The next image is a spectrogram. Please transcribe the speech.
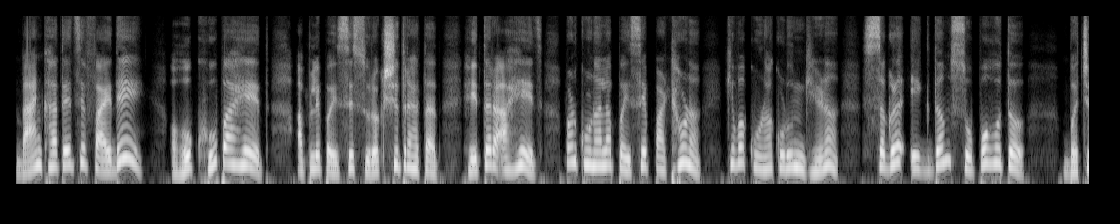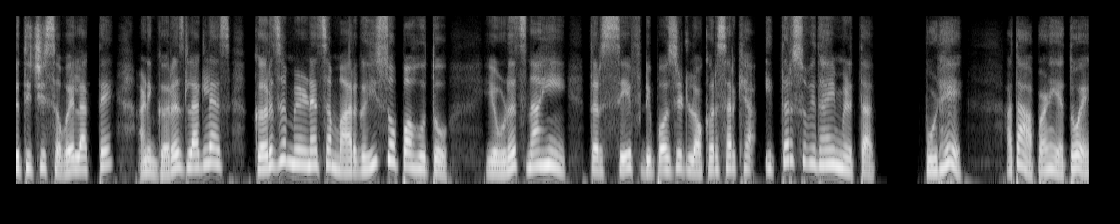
बँक खात्याचे फायदे? अहो खूप आहेत. आपले पैसे सुरक्षित राहतात. हे तर आहेच पण कुणाला पैसे पाठवणं किंवा कुणाकडून घेणं सगळं एकदम सोपं होतं. बचतीची सवय लागते आणि गरज लागल्यास कर्ज मिळण्याचा मार्गही सोपा होतो. एवढंच नाही तर सेफ डिपॉझिट लॉकरसारख्या इतर सुविधाही मिळतात. पुढे आता आपण येतोय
